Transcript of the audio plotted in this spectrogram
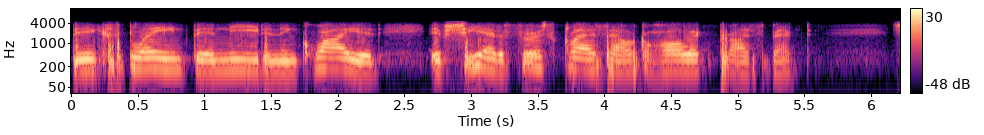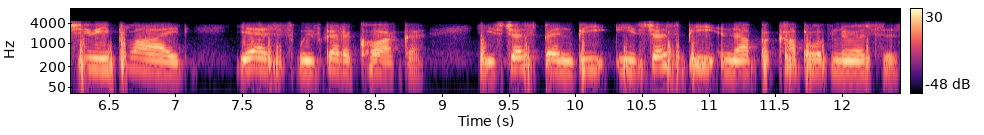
They explained their need and inquired if she had a first class alcoholic prospect. She replied, Yes, we've got a corker. He's just been beat he's just beaten up a couple of nurses,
